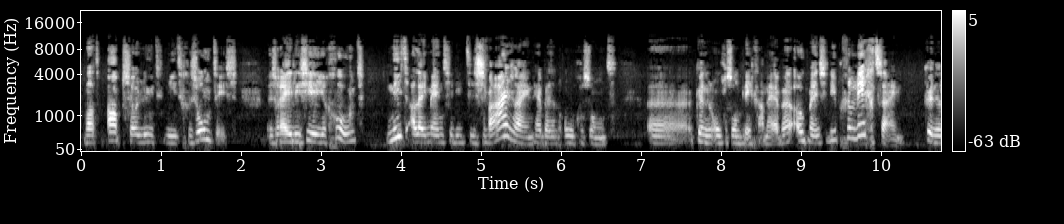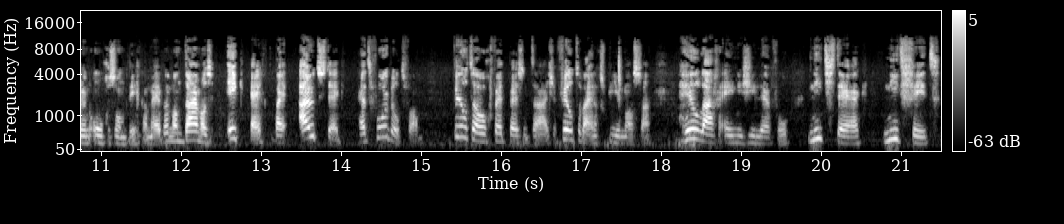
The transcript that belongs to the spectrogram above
Wat absoluut niet gezond is. Dus realiseer je goed, niet alleen mensen die te zwaar zijn, hebben een ongezond, uh, kunnen een ongezond lichaam hebben. Ook mensen die op gewicht zijn, kunnen een ongezond lichaam hebben. Want daar was ik echt bij uitstek het voorbeeld van. Veel te hoog vetpercentage, veel te weinig spiermassa, heel laag energielevel, niet sterk, niet fit.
